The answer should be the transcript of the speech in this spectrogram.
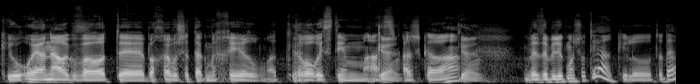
כי הוא הוא היה נער גבעות אה, בחבר'ה של תג מחיר, כן. הטרוריסטים כן. אשכרה, כן. וזה בדיוק מה שהוא תיאר, כאילו, אתה יודע,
